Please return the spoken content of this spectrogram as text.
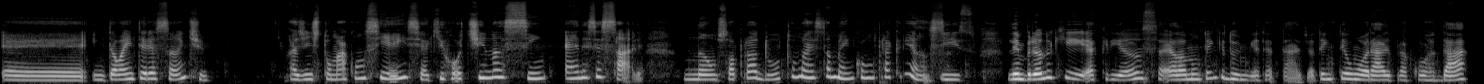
É, então é interessante a gente tomar consciência que rotina sim é necessária, não só para adulto, mas também como para criança. Isso. Lembrando que a criança, ela não tem que dormir até tarde, ela tem que ter um horário para acordar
